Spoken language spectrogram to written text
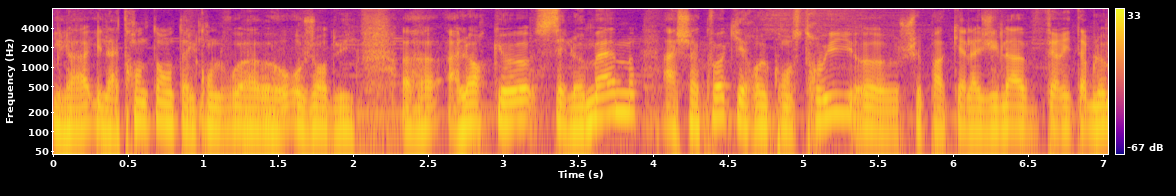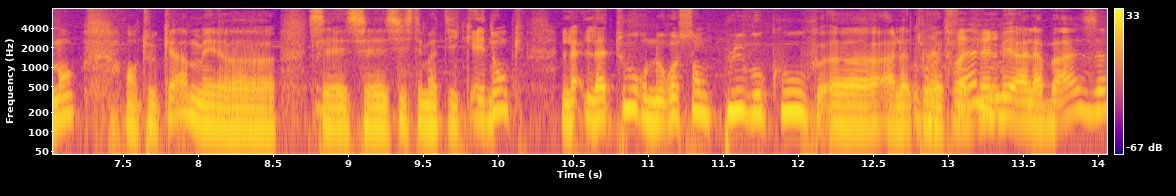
il a, il a 30 ans tel qu'on le voit euh, aujourd'hui. Euh, alors que c'est le même à chaque fois qui est reconstruit. Euh, je sais pas quel âge il a véritablement, en tout cas, mais euh, c'est systématique. Et donc, la, la tour ne ressemble plus beaucoup à la tour, La tour Eiffel, Eiffel. mais à la base,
